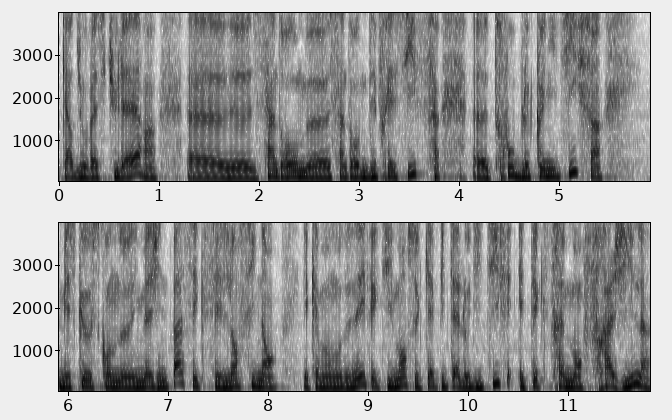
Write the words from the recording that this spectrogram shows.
cardiovasculaire, syndrome syndrome dépressif, troubles cognitifs. Mais ce que ce qu'on n'imagine pas, c'est que c'est lancinant et qu'à un moment donné, effectivement, ce capital auditif est extrêmement fragile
